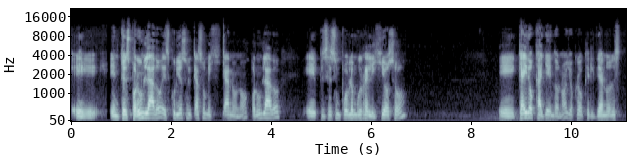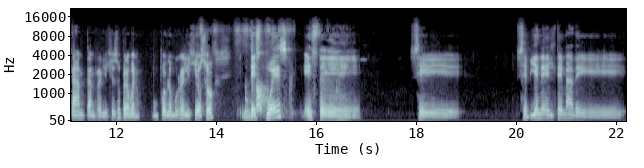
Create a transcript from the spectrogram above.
eh, entonces, por un lado, es curioso el caso mexicano, ¿no? Por un lado, eh, pues es un pueblo muy religioso, eh, que ha ido cayendo, ¿no? Yo creo que ya no es tan, tan religioso, pero bueno, un pueblo muy religioso. Después, este, se, se viene el tema de,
